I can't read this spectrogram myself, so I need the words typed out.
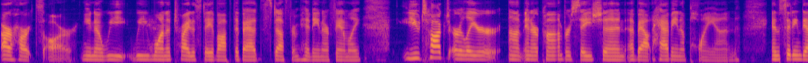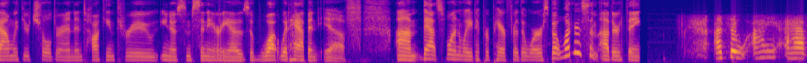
our hearts are. You know, we we want to try to stave off the bad stuff from hitting our family. You talked earlier um, in our conversation about having a plan and sitting down with your children and talking through, you know, some scenarios of what would happen if. Um, that's one way to prepare for the worst. But what are some other things? Uh, so I have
